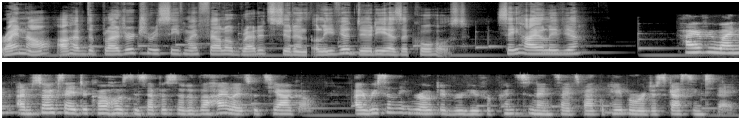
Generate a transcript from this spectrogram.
Right now, I'll have the pleasure to receive my fellow graduate student Olivia Duty as a co host. Say hi, Olivia. Hi, everyone. I'm so excited to co host this episode of The Highlights with Tiago. I recently wrote a review for Princeton Insights about the paper we're discussing today,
